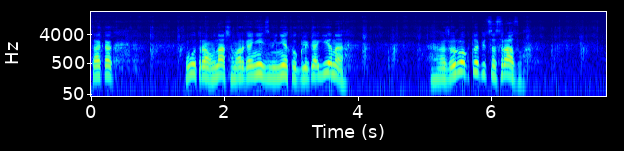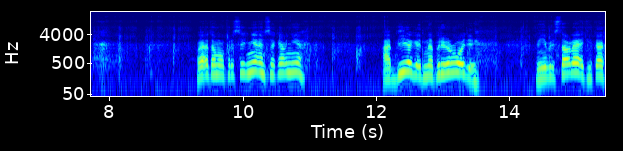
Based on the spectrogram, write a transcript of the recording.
Так как утром в нашем организме нету гликогена, а жирок топится сразу. Поэтому присоединяемся ко мне. А бегать на природе, вы не представляете, как...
